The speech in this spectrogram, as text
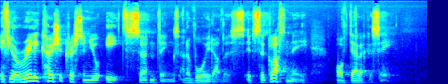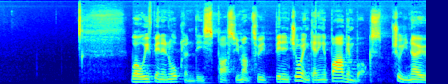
If you're a really kosher Christian, you'll eat certain things and avoid others. It's the gluttony of delicacy. Well, we've been in Auckland these past few months. We've been enjoying getting a bargain box. I'm sure you know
